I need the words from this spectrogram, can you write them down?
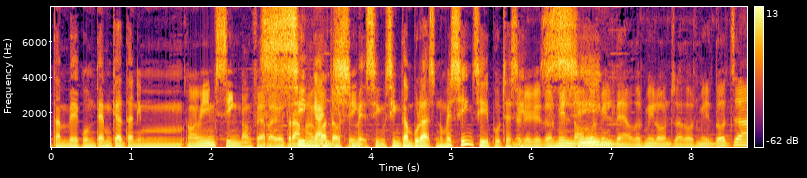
també contem que tenim Com a mínim 5 van fer a Radio Trama, 5 4 o anys, 5. més- cinc, cinc temporades. Només 5? Sí, potser sí. Jo crec que és 2009, Cinc- 2010, 2011, 2012,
